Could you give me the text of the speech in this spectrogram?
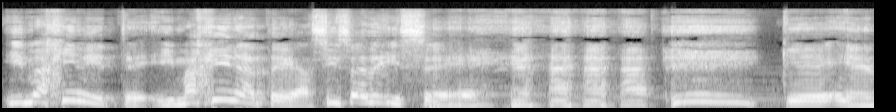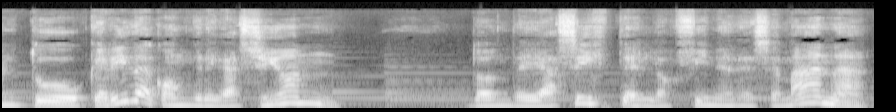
Imagínate, imagínate, así se dice, que en tu querida congregación, donde asistes los fines de semana,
